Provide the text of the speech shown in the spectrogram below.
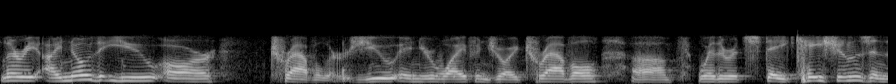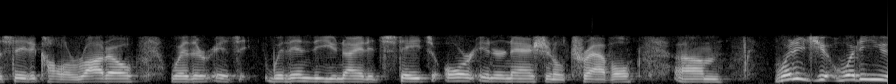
Larry, I know that you are travelers. You and your wife enjoy travel, uh, whether it's staycations in the state of Colorado, whether it's within the United States or international travel. Um, what did you What do you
